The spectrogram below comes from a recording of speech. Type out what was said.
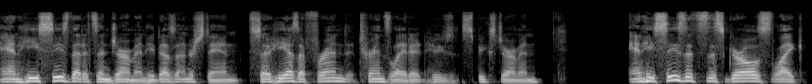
and he sees that it's in German. He doesn't understand, so he has a friend translate it who speaks German. And he sees it's this girl's like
